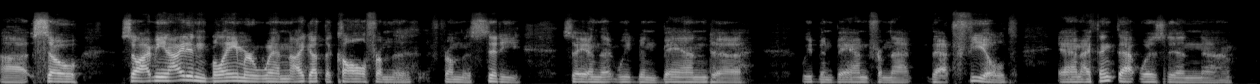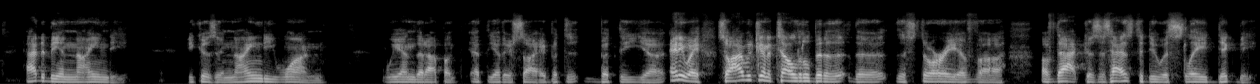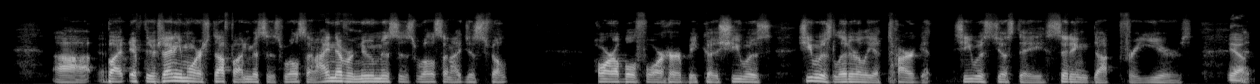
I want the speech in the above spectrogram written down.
Uh, so, so I mean, I didn't blame her when I got the call from the from the city saying that we'd been banned. Uh, we'd been banned from that that field, and I think that was in uh, had to be in '90 because in '91 we ended up at- the other side. But the but the uh, anyway, so I was going to tell a little bit of the the, the story of uh, of that because this has to do with Slade Digby. Uh, Yeah. But if there's any more stuff on Mrs. Wilson, I never knew Mrs. Wilson. I just felt horrible for her because she was she was literally a target. She was just a sitting duck for years. Yeah.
